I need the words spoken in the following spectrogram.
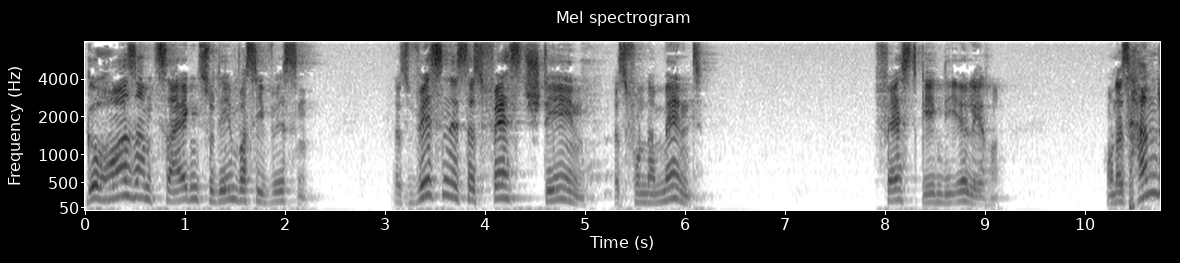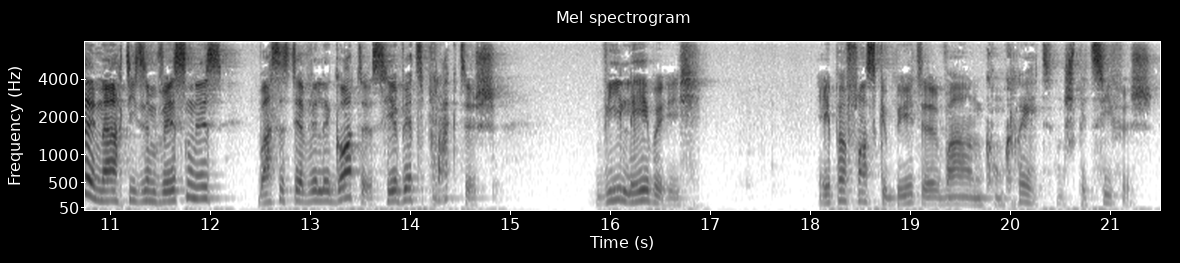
Gehorsam zeigen zu dem, was sie wissen. Das Wissen ist das Feststehen, das Fundament. Fest gegen die Irrlehre. Und das Handeln nach diesem Wissen ist, was ist der Wille Gottes? Hier wird's praktisch. Wie lebe ich? Epaphras Gebete waren konkret und spezifisch.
